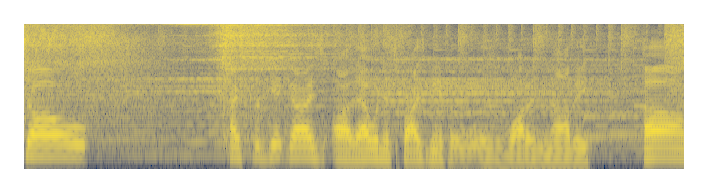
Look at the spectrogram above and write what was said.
So, I forget, guys. Oh, that wouldn't surprise me if it was Watanabe. Um,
